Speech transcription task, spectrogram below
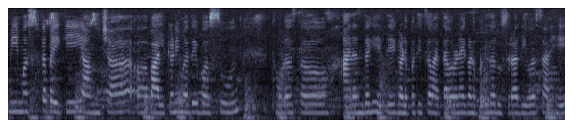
मी मस्तपैकी आमच्या बाल्कनीमध्ये बसून थोडंसं आनंद घेते. गणपतीचं वातावरण आहे. गणपतीचा दुसरा दिवस आहे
